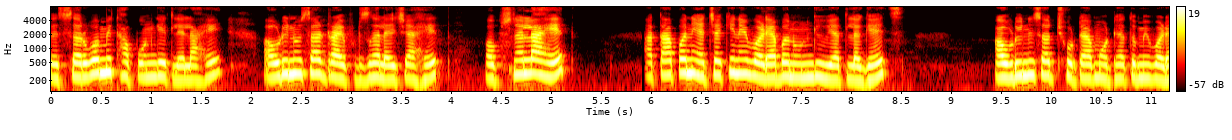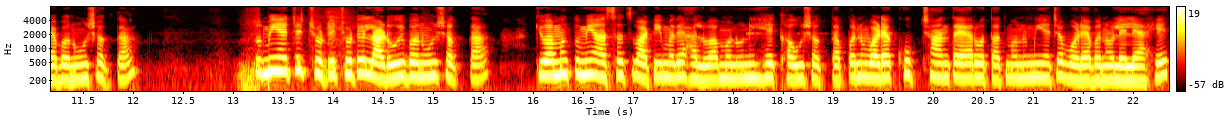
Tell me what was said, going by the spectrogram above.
ते सर्व मी थापून घेतलेलं आहे. आवडीनुसार ड्रायफ्रूट्स घालायचे आहेत. ऑप्शनल आहेत. आता आपण याच्या की नाही वड्या बनवून घेऊयात लगेच. आवडीनुसार छोट्या मोठ्या तुम्ही वड्या बनवू शकता. तुम्ही याचे छोटे छोटे लाडूही बनवू शकता किंवा मग तुम्ही असंच वाटीमध्ये हलवा म्हणूनही हे खाऊ शकता. पण वड्या खूप छान तयार होतात म्हणून मी याच्या वड्या बनवलेल्या आहेत.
